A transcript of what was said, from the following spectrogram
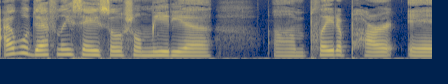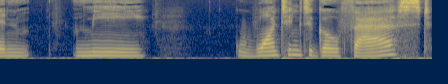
I will definitely say social media um, played a part in me wanting to go fast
